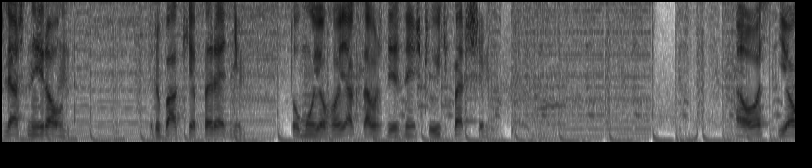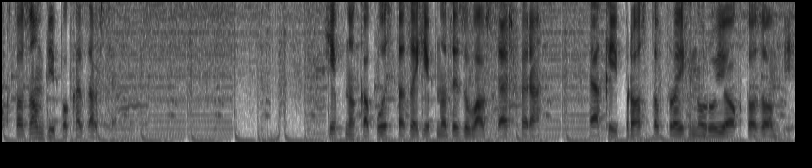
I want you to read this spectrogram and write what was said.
Пляжний раунд. Рибак є переднім, тому його як завжди знищують першим. А ось і октозомбі показався. Хіпнокапуста загіпнотизував серфера, який просто проігнорує октозомбі.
